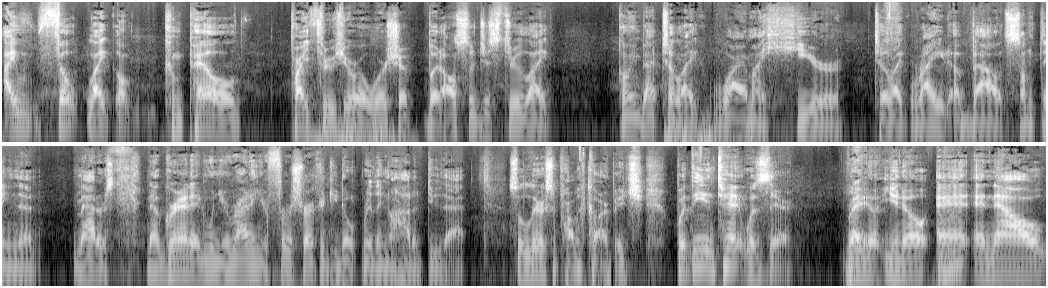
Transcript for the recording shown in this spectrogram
I felt like uh, compelled, probably through hero worship, but also just through like going back to like why am I here to like write about something that matters. Now, granted, when you're writing your first record, you don't really know how to do that, so lyrics are probably garbage, but the intent was there. Right. You know, you know and and now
